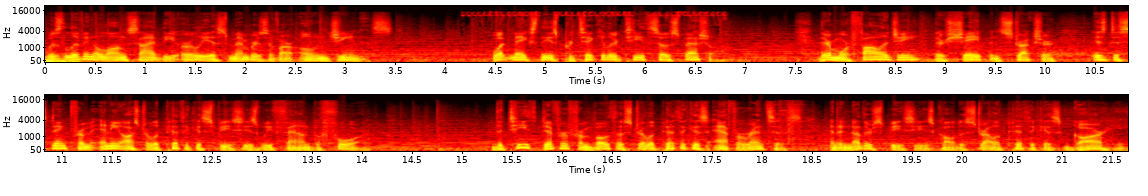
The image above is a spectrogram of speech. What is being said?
was living alongside the earliest members of our own genus. What makes these particular teeth so special? Their morphology, their shape and structure is distinct from any Australopithecus species we've found before. The teeth differ from both Australopithecus afarensis and another species called Australopithecus garhi.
